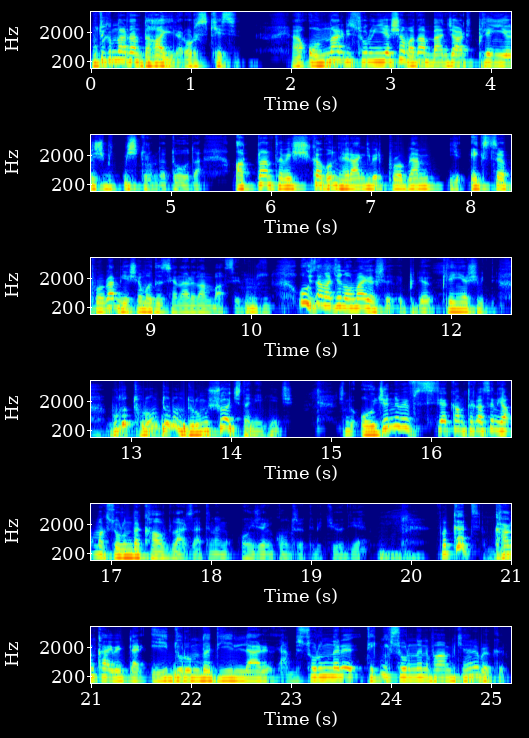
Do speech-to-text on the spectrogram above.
bu takımlardan daha iyiler. Orası kesin. Yani onlar bir sorun yaşamadan bence artık play'in yarışı bitmiş durumda doğuda. Atlanta ve Chicago'nun herhangi bir problem, ekstra problem yaşamadığı senaryodan bahsediyoruz. Hı hı. O yüzden bence normal yarışta, play'in yarışı bitti. Burada Toronto'nun durumu şu açıdan ilginç. Şimdi Oycan'ı ve Siakam takaslarını yapmak zorunda kaldılar zaten hani oyuncuların kontratı bitiyor diye. Fakat kan kaybettiler, iyi durumda değiller. Yani bir sorunları, teknik sorunlarını falan bir kenara bırakıyorum.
